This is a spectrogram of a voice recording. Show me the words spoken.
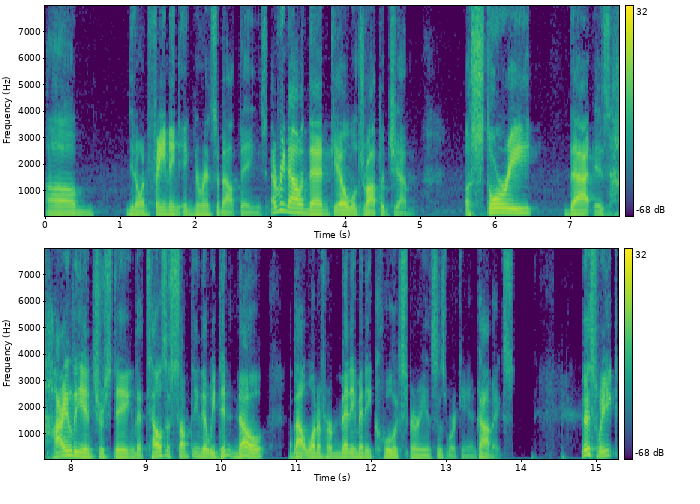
um, you know, and feigning ignorance about things, every now and then Gail will drop a gem, a story that is highly interesting that tells us something that we didn't know about one of her many, many cool experiences working in comics. This week,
